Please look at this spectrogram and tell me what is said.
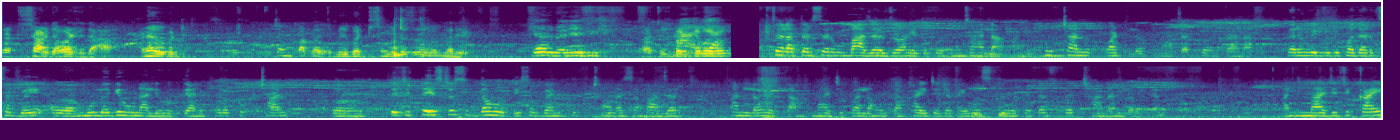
रात्री साडे दहा वाजले दहा. नाही बंट. चंपा मी बंट समजत घरी रात्री बंट बरोबर चला तर सर्व बाजार जो आहे तो करून झाला आणि खूप छान वाटलं बाजार करताना. कारण वेगवेगळे पदार्थ सगळे मुलं घेऊन आले होते आणि खरं खूप छान त्याची टेस्टसुद्धा होती. सगळ्यांनी खूप छान असा बाजार आणला होता. भाजीपाला होता खायच्या ज्या काही वस्तू होत्या त्या सुद्धा छान आणल्या होत्या. आणि माझी जी काय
